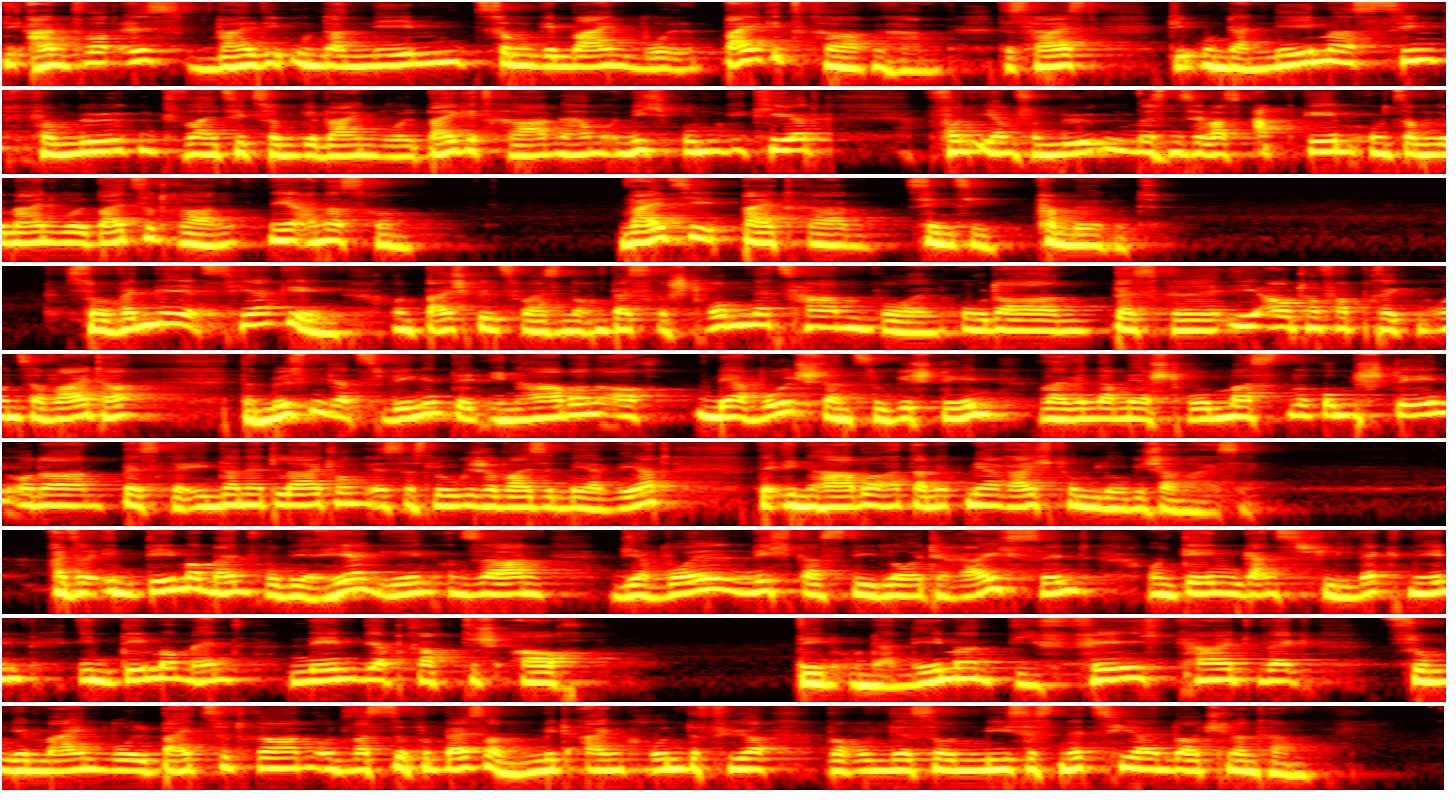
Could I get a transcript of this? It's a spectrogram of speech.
Die Antwort ist, weil die Unternehmen zum Gemeinwohl beigetragen haben. Das heißt, die Unternehmer sind vermögend, weil sie zum Gemeinwohl beigetragen haben und nicht umgekehrt. Von ihrem Vermögen müssen sie was abgeben, um zum Gemeinwohl beizutragen. Nee, andersrum. Weil sie beitragen, sind sie vermögend. So, wenn wir jetzt hergehen und beispielsweise noch ein besseres Stromnetz haben wollen oder bessere E-Auto-Fabriken und so weiter, dann müssen wir zwingend den Inhabern auch mehr Wohlstand zugestehen, weil wenn da mehr Strommasten rumstehen oder bessere Internetleitungen, ist das logischerweise mehr wert. Der Inhaber hat damit mehr Reichtum logischerweise. Also in dem Moment, wo wir hergehen und sagen, wir wollen nicht, dass die Leute reich sind und denen ganz viel wegnehmen. In dem Moment nehmen wir praktisch auch den Unternehmern die Fähigkeit weg, zum Gemeinwohl beizutragen und was zu verbessern. Mit einem Grund dafür, warum wir so ein mieses Netz hier in Deutschland haben.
